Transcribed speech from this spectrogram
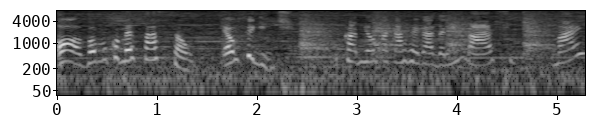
Ó, vamos começar a ação. É o seguinte, o caminhão tá carregado ali embaixo, mas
